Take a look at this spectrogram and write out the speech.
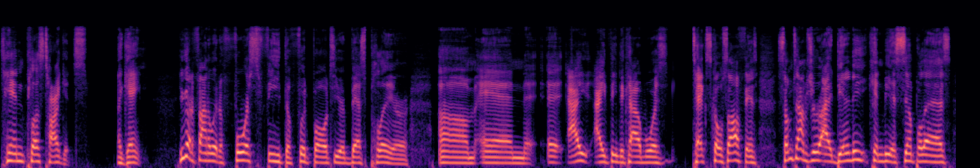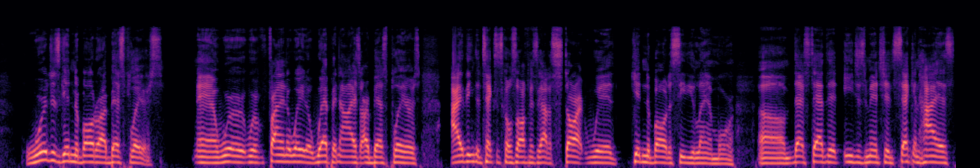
ten plus targets a game. You got to find a way to force feed the football to your best player. Um, and uh, I I think the Cowboys Texas Coast offense. Sometimes your identity can be as simple as we're just getting the ball to our best players. And we're we're finding a way to weaponize our best players. I think the Texas Coast offense got to start with getting the ball to CeeDee Lamb more. Um, that stat that he just mentioned, second highest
